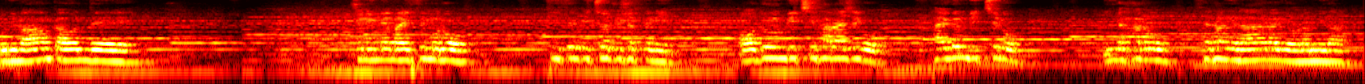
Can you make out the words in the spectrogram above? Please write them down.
우리 마음 가운데 주님의 말씀으로 빛을 비춰 주셨으니 어두운 빛이 사라지고 밝은 빛으로 이 하루 세상에 나아가기 원합니다.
